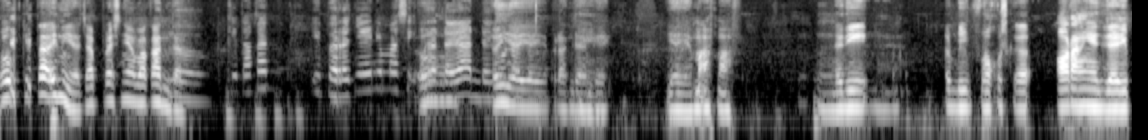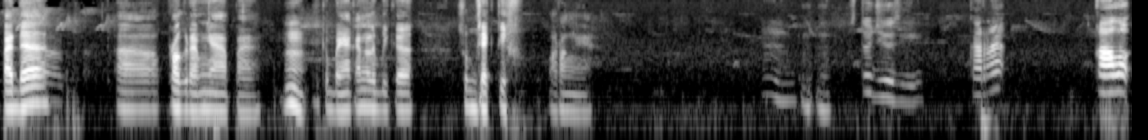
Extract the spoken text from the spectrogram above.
oh, kita ini ya capresnya Wakanda. Loh, kita kan ibaratnya ini masih Oh. berandai-andai. Oh iya iya iya berandai. Iya iya maaf maaf. jadi lebih fokus ke orangnya daripada eh, programnya apa. Hmm. Kebanyakan lebih ke subjektif orangnya. Hmm, setuju sih. Karena kalau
